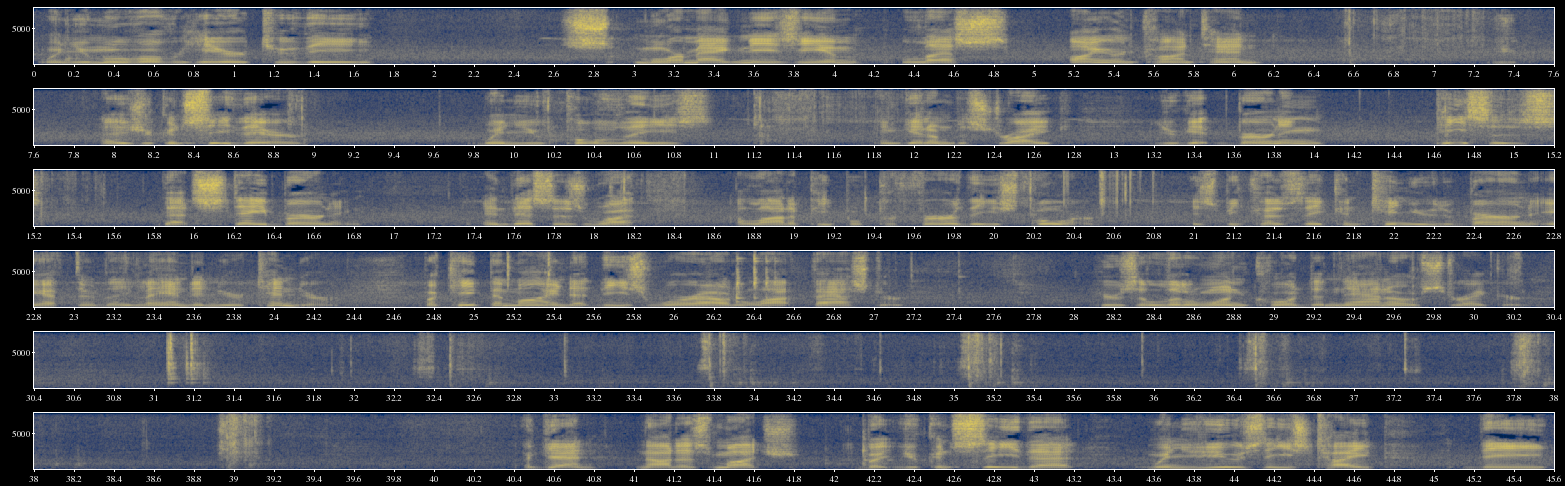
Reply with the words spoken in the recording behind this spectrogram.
When you move over here to the more magnesium, less iron content, you, as you can see there, when you pull these, and get them to strike, you get burning pieces that stay burning. And this is what a lot of people prefer these for, is because they continue to burn after they land in your tinder. But keep in mind that these wear out a lot faster. Here's a little one called the Nano Striker. Again, not as much, but you can see that when you use these type, the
